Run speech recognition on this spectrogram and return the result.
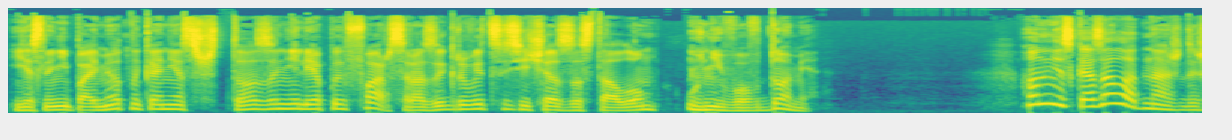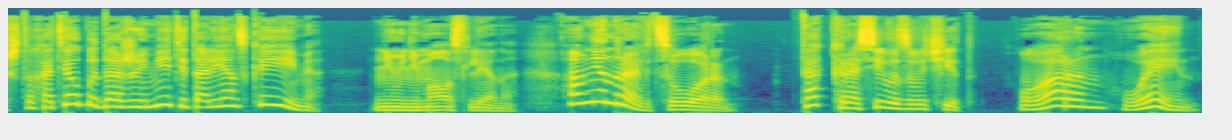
если не поймет, наконец, что за нелепый фарс разыгрывается сейчас за столом у него в доме. «Он мне сказал однажды, что хотел бы даже иметь итальянское имя», — не унималась Лена. «А мне нравится Уоррен. Так красиво звучит. Уоррен Уэйн.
